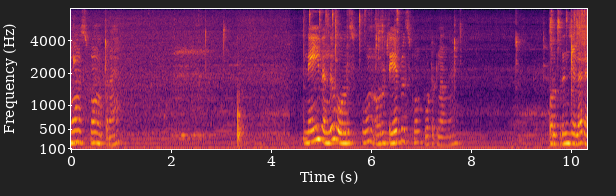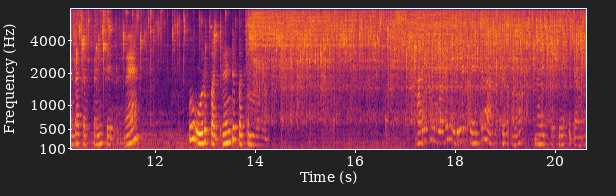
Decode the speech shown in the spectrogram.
மூணு ஸ்பூன் ஊற்றுறேன் நெய் வந்து ஒரு ஸ்பூன் ஒரு டேபிள் ஸ்பூன் போட்டுக்கலாங்க. ஒரு பிரிஞ்சில் ரெண்டாக கட் பண்ணி சேர்த்துக்குவேன். இப்போ ஒரு பத் ரெண்டு பச்சை மிளகாய் அரைக்கும் போது இதே சேர்த்து அரைச்சிருக்கணும். நான் இப்போ சேர்த்துட்டேங்க.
